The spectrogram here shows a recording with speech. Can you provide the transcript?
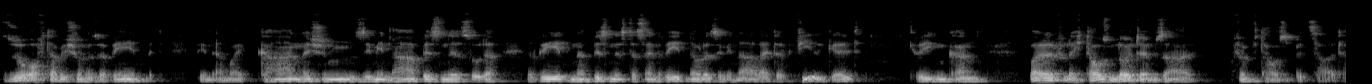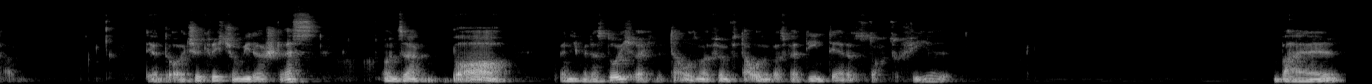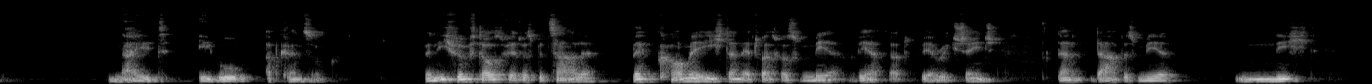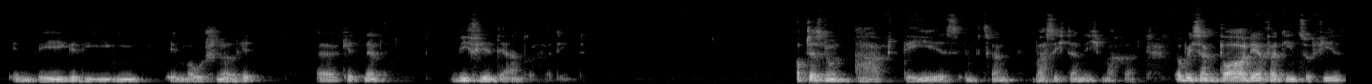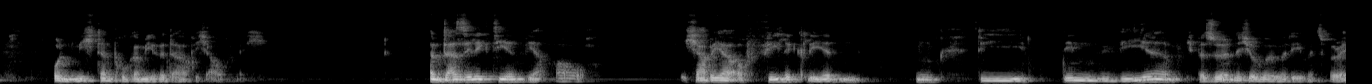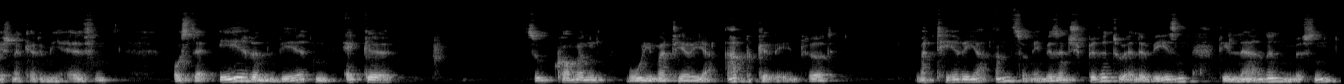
So oft habe ich schon das erwähnt mit den amerikanischen Seminarbusiness oder Rednerbusiness, dass ein Redner oder Seminarleiter viel Geld kriegen kann, weil vielleicht 1000 Leute im Saal 5000 bezahlt haben. Der Deutsche kriegt schon wieder Stress und sagt, boah, wenn ich mir das durchrechne, 1000 mal 5000, was verdient der? Das ist doch zu viel. Weil Neid, Ego, Abgrenzung. Wenn ich 5000 für etwas bezahle, bekomme ich dann etwas, was mehr Wert hat, Fair Exchange. Dann darf es mir nicht im Wege liegen, emotional hit, äh, kidnapped, wie viel der andere verdient. Ob das nun AfD ist im Zwang, was ich dann nicht mache, ob ich sage, boah, der verdient zu viel und mich dann programmiere, darf ich auch nicht. Und da selektieren wir auch. Ich habe ja auch viele Klienten, die, denen wir, ich persönlich über die Inspiration Academy helfen, aus der ehrenwerten Ecke zu kommen, wo die Materie abgelehnt wird, Materie anzunehmen. Wir sind spirituelle Wesen, die lernen müssen,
